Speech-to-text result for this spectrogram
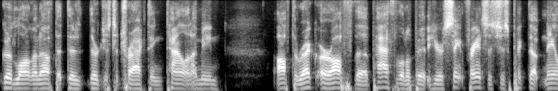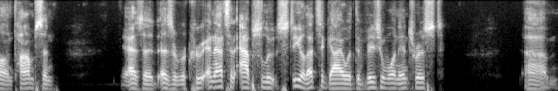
good long enough that they're, they're just attracting talent? I mean, off the rec or off the path a little bit here, St. Francis just picked up Nayland Thompson yeah. as a as a recruit, and that's an absolute steal. That's a guy with Division One interest. Um,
